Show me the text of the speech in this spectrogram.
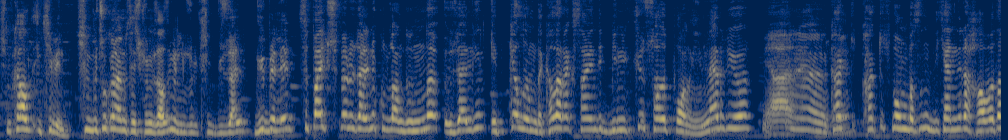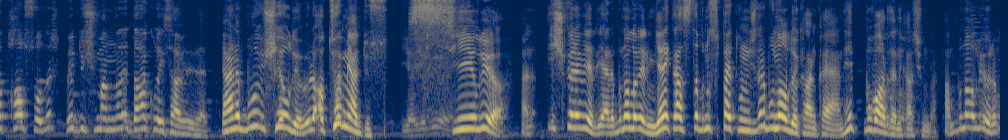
Şimdi kaldı 2000. Şimdi bu çok önemli seçmemiz lazım. Yıldız güçlü güzel. Gübreli. Spike süper özelliğini kullandığında özelliğin etki alanında kalarak sayende 1200 sağlık puanı yeniler diyor. Yani kakt- kaktüs bombasının dikenleri havada falso alır ve düşmanlara daha kolay isabet eder. Yani bu şey oluyor böyle atıyorum ya düz. Yayılıyor. Yayılıyor. Yani iş görebilir. Yani bunu alabilirim. Genellikle aslında bunu spike kullanıcıları bunu alıyor kanka yani. Hep bu vardı yani karşımda. Tamam bunu alıyorum.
